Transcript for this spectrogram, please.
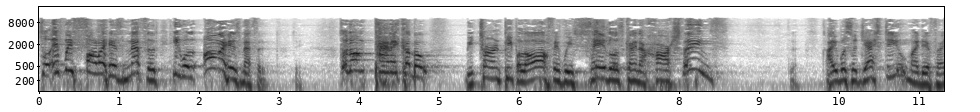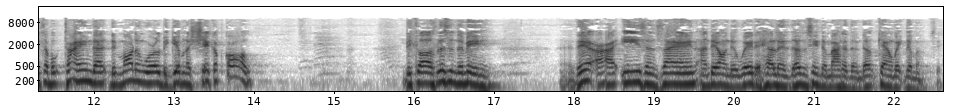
So if we follow his method, he will honor his method. So don't panic about we turn people off if we say those kind of harsh things. I would suggest to you, my dear friends, about time that the modern world be given a shake-up call. Because listen to me, they are ease and Zion and they're on their way to hell and it doesn't seem to matter to them. Can't wake them up. See?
